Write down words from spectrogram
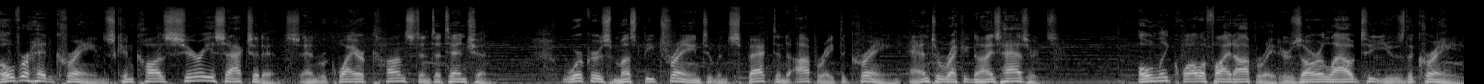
Overhead cranes can cause serious accidents and require constant attention. Workers must be trained to inspect and operate the crane and to recognize hazards. Only qualified operators are allowed to use the crane.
